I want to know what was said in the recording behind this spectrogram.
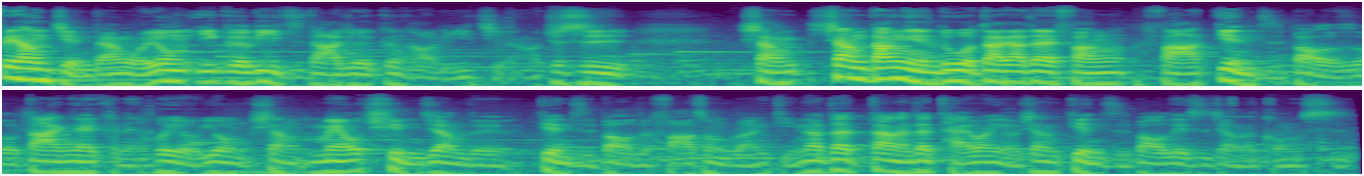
非常简单，我用一个例子大家就会更好理解啊，就是。像像当年，如果大家在发发电子报的时候，大家应该可能会有用像 Mailchimp 这样的电子报的发送软体。那在当然在台湾有像电子报类似这样的公司。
